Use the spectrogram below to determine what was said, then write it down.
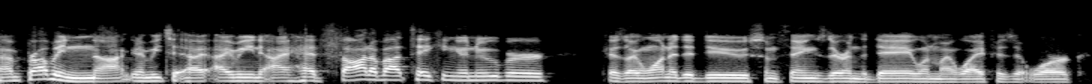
I'm probably not going to be. I mean, I had thought about taking an Uber because I wanted to do some things during the day when my wife is at work,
